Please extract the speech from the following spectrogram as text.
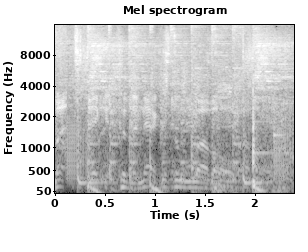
Let's take it to the next level.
